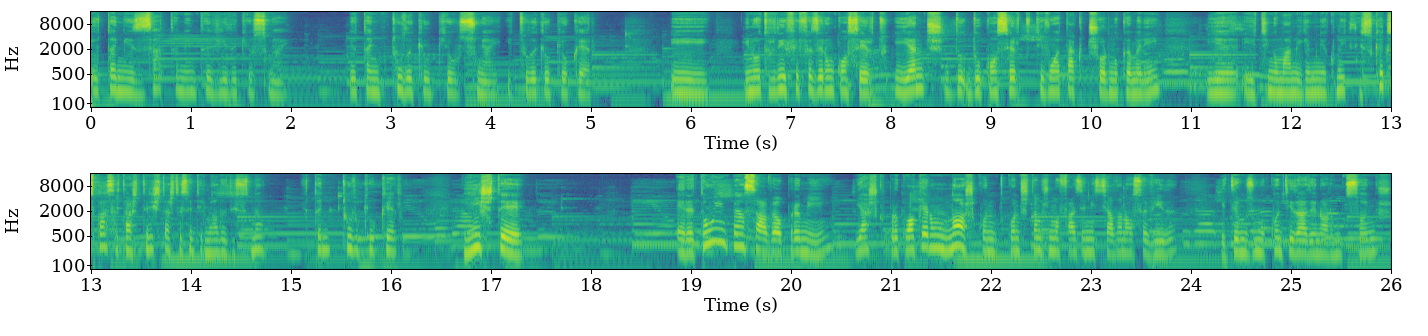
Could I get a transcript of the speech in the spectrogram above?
Eu tenho exatamente a vida que eu sonhei. Eu tenho tudo aquilo que eu sonhei e tudo aquilo que eu quero. E e no outro dia fui fazer um concerto e antes do, do concerto tive um ataque de choro no camarim e, eh, e tinha uma amiga minha comigo que disse: O que é que se passa? Estás triste? Estás-te a sentir mal? Eu disse: Não, eu tenho tudo o que eu quero. E isto é. Era tão impensável para mim e acho que para qualquer um de nós, quando, quando estamos numa fase inicial da nossa vida e temos uma quantidade enorme de sonhos,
